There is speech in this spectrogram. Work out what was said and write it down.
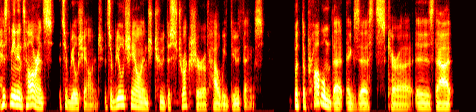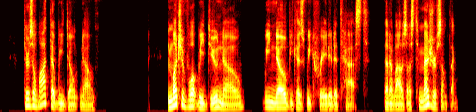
Histamine intolerance, it's a real challenge. It's a real challenge to the structure of how we do things. But the problem that exists, Kara, is that there's a lot that we don't know. Much of what we do know, we know because we created a test that allows us to measure something.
